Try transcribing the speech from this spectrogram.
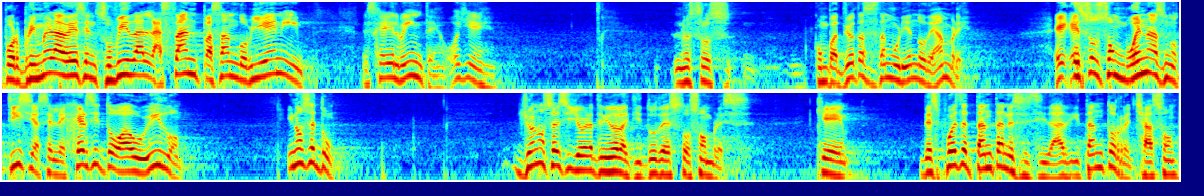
por primera vez en su vida la están pasando bien y les cae el 20. Oye, nuestros compatriotas están muriendo de hambre. E, Esas son buenas noticias. El ejército ha huido. Y no sé tú. Yo no sé si yo hubiera tenido la actitud de estos hombres que después de tanta necesidad y tanto rechazo,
